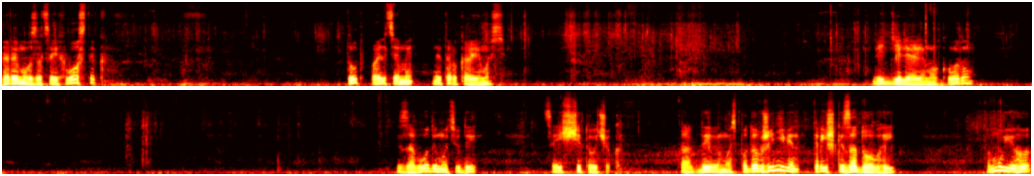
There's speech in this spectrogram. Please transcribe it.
Беремо за цей хвостик. Тут пальцями не торкаємось. Відділяємо кору. Заводимо сюди цей щиточок. Так, дивимось, по довжині він трішки задовгий, тому його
